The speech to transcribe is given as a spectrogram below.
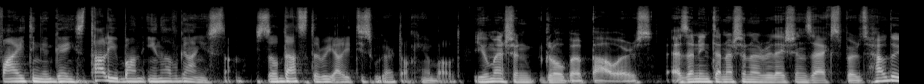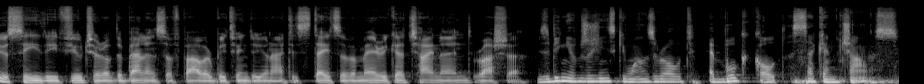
fighting against Taliban in Afghanistan. So that's the realities we are talking about. You mentioned global powers. As an international relations expert, how do you see the future of the balance of power between the United States of America, China, and Russia? Zbigniew Brzezinski once wrote a book called Second Chance.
